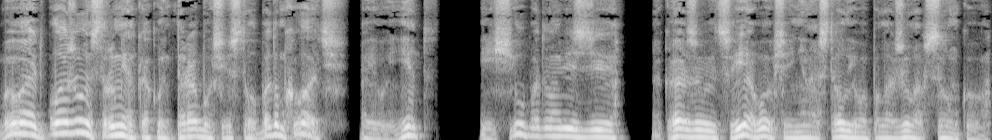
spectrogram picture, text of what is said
Бывает, положил инструмент какой-нибудь на рабочий стол, потом хватит, а его нет. Ищу потом везде. Оказывается, я вовсе не на стол его положил, а в сумку.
